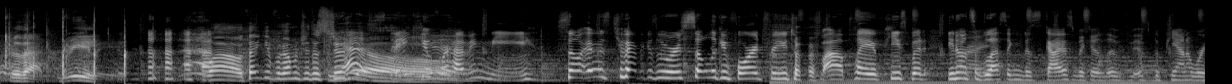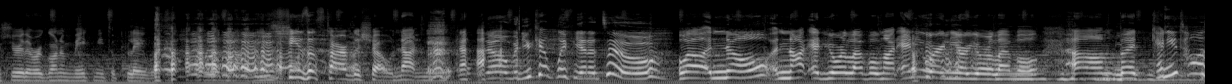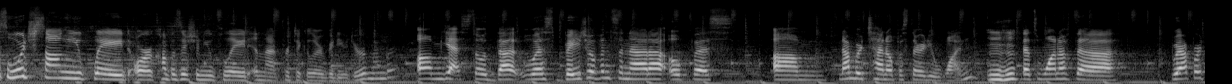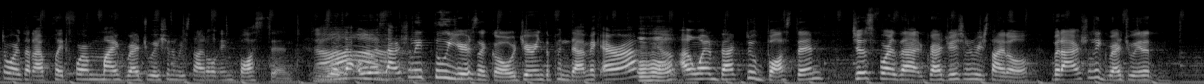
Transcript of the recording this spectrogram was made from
for that, really. wow, thank you for coming to the studio. Yes, Thank you for having me. So it was too bad because we were so looking forward for you to uh, play a piece, but you know it's a blessing in disguise because if, if the piano were here, they were going to make me to play with it. She's the star of the show, not me. No, but you can't play piano too. well, no, not at your level, not anywhere near your level. Um, but can you tell us which song you played or composition you played in that particular video? Do you remember? Um, yes, so that was Beethoven Sonata Opus um, number 10, Opus 31. That's one of the repertoire that I played for my graduation recital in Boston. So that Ah. was actually two years ago during the pandemic era. I went back to Boston just for that graduation recital. But I actually graduated,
